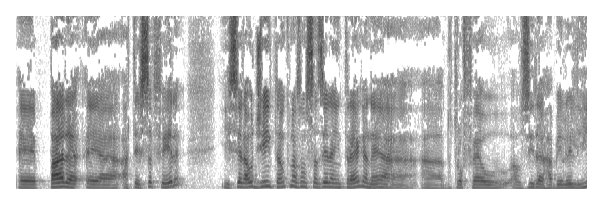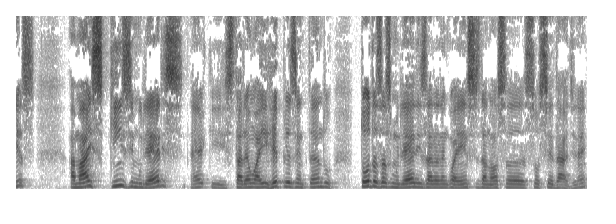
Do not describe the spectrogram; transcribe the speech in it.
é, para é, a, a terça-feira e será o dia então que nós vamos fazer a entrega né, a, do troféu Alzira Rabelo Elias a mais 15 mulheres né, que estarão aí representando todas as mulheres araranguaenses da nossa sociedade, né?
